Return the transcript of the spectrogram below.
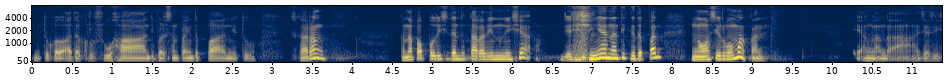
Itu kalau ada kerusuhan di barisan paling depan itu sekarang kenapa polisi dan tentara di Indonesia jadinya nanti ke depan ngawasi rumah makan? Ya enggak enggak aja sih.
